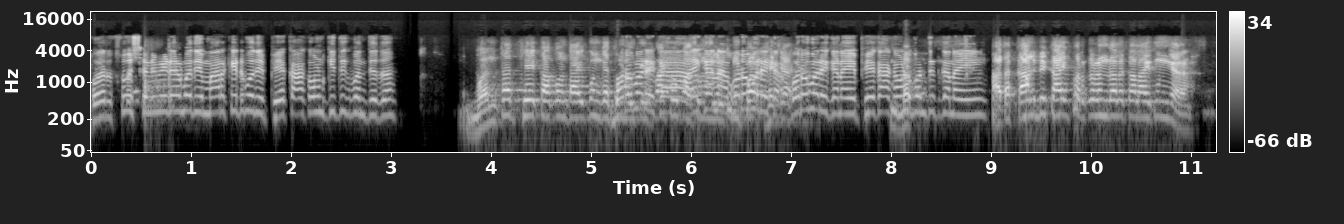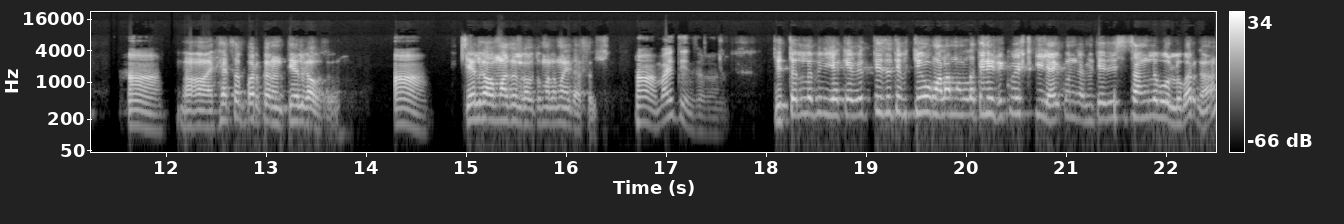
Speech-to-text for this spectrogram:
बर सोशल मीडियामध्ये मार्केटमध्ये फेक अकाउंट किती बनते बनतात फेक अकाउंट ऐकून घ्या. बरोबर आहे का? ऐका ना बरोबर आहे का? बरोबर आहे का नाही? फेक अकाउंट बनतात का नाही? आता काल बी काय प्रकरण झालं काल ऐकून घ्या. ह्याचं प्रकरण तेलगावचं. तेलगाव माजलगाव तुम्हाला माहीत असेल. माहिती तिथलं बी एका व्यक्तीचं ते मला म्हणला त्याने रिक्वेस्ट केली ऐकून घ्या. मी त्या दिवशी चांगलं बोललो बरं का.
